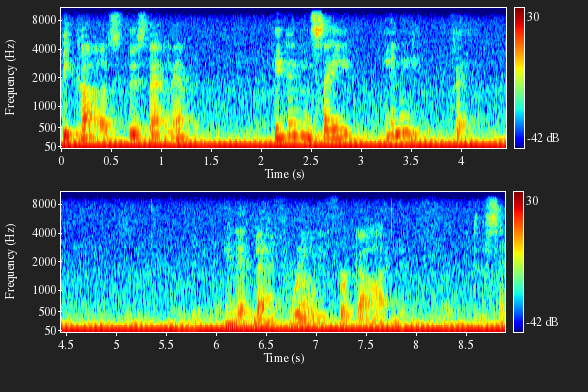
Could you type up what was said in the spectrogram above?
because this, that, and other. He didn't say anything. And it left room for God to say.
